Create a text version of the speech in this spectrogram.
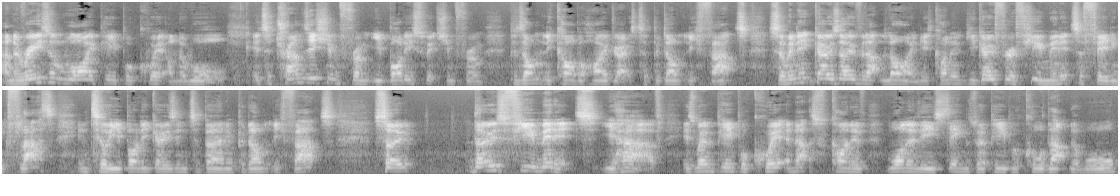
And the reason why people quit on the wall, it's a transition from your body switching from predominantly carbohydrates to predominantly fats. So when it goes over that line, it kind of you go for a few minutes of feeling flat until your body goes into burning predominantly fats. So those few minutes you have is when people quit and that's kind of one of these things where people call that the wall.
